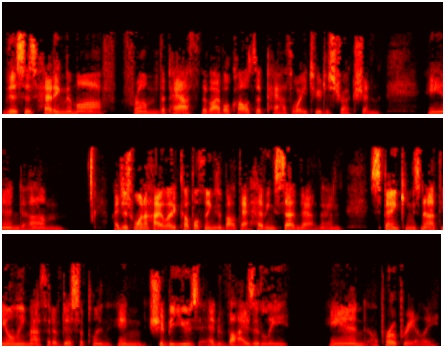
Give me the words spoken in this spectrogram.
This is heading them off from the path the Bible calls the pathway to destruction. And um, I just want to highlight a couple things about that. Having said that then, spanking is not the only method of discipline and should be used advisedly and appropriately.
